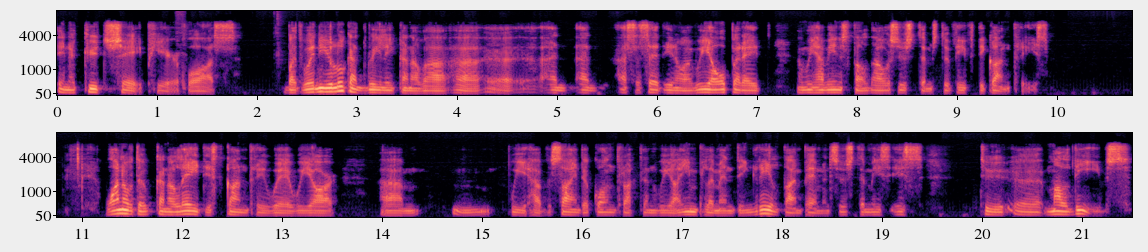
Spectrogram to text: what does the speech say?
in a good shape here for us. But when you look at really kind of a, uh, and and as I said, you know, we operate and we have installed our systems to 50 countries. One of the kind of latest country where we are um, we have signed a contract and we are implementing real-time payment system is, is to uh, Maldives,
